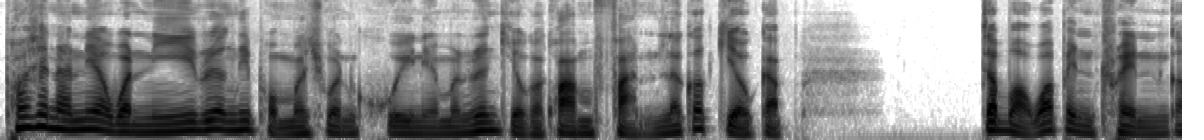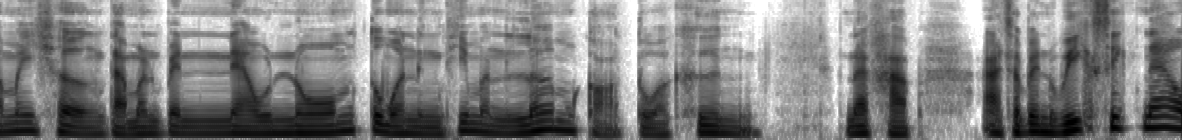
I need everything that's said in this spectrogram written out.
เพราะฉะนั้นเนี่ยวันนี้เรื่องที่ผมมาชวนคุยเนี่ยมันเรื่องเกี่ยวกับความฝันแล้วก็เกี่ยวกับ จะบอกว่าเป็นเทรนด์ก็ไม่เชิง แต่มันเป็นแนวโน้มตัวหนึ่งที่มันเริ่มก่อตัวขึ้นนะครับอาจจะเป็นวิกซิกแนล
